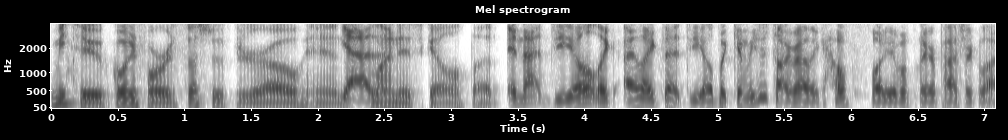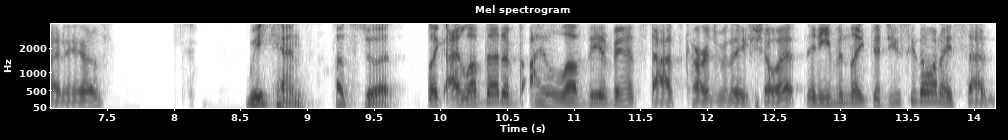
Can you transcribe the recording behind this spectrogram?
me too. Going forward, especially with Giroux and yeah, Laine's skill, but in that deal, like I like that deal. But can we just talk about like how funny of a player Patrick Laine is? We can. Let's do it. Like I love that. I love the advanced stats cards where they show it, and even like, did you see the one I said?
